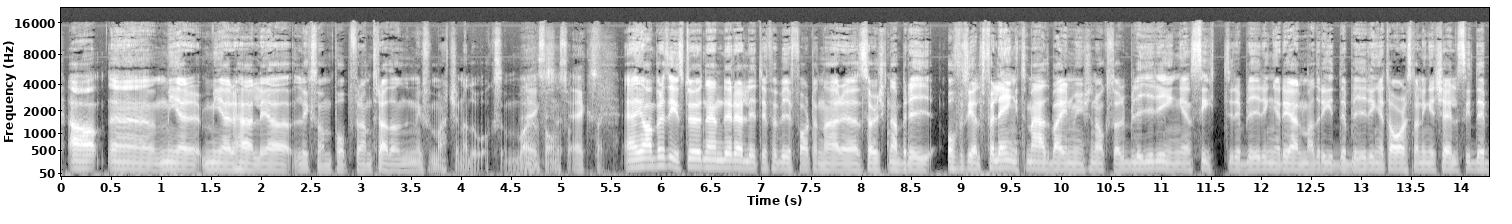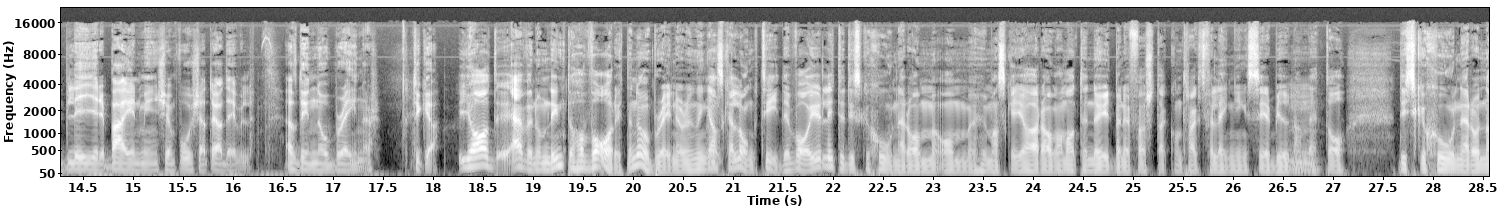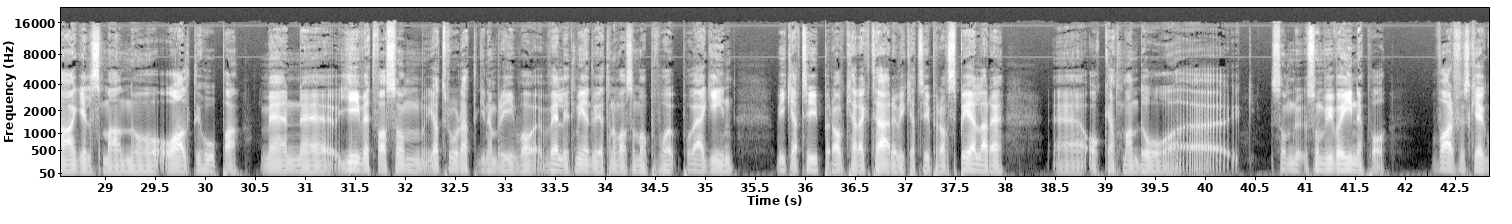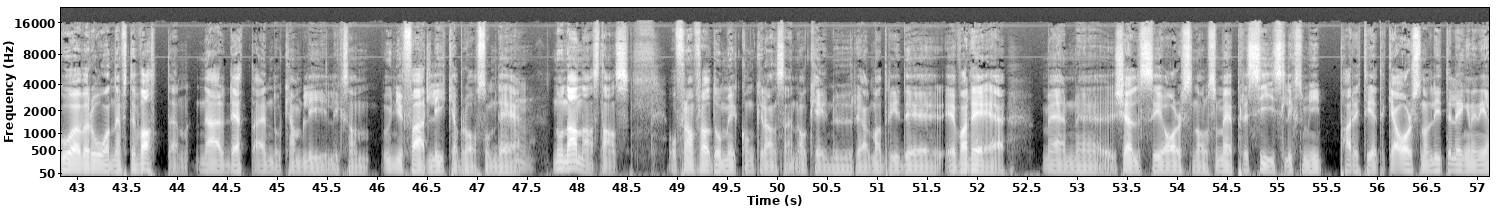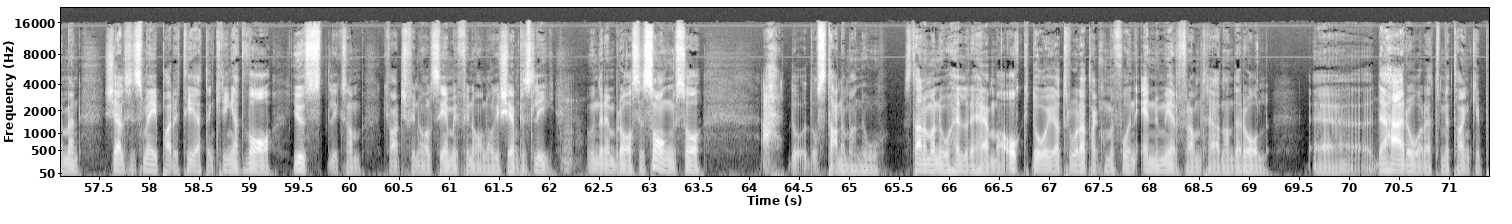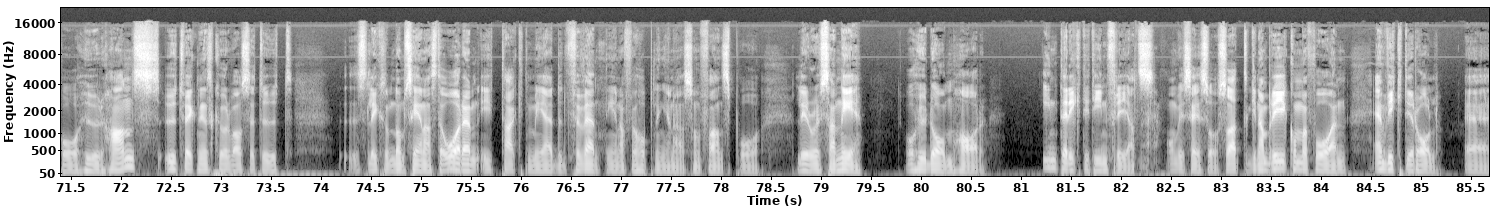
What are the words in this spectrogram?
ja, eh, mer, mer härliga liksom popframträdanden inför matcherna då också, var en sån Exakt, sak. exakt. Eh, ja precis, du nämnde det lite i förbifarten här, eh, Serge Gnabry, officiellt förlängt med Bayern München också. Det blir ingen City, det blir ingen Real Madrid, det blir inget Arsenal, inget Chelsea, det blir Bayern München fortsatt. Ja det är väl, alltså det är en no-brainer, tycker jag. Ja, även om det inte har varit en no-brainer under en ganska lång tid. Det var ju lite diskussioner om, om hur man ska göra och man var inte nöjd med det första kontraktsförlängningserbjudandet och diskussioner och Nagelsmann och, och alltihopa. Men eh, givet vad som, jag tror att Gnabry var väldigt medveten om vad som var på, på väg in, vilka typer av karaktärer, vilka typer av spelare eh, och att man då, eh, som, som vi var inne på, varför ska jag gå över ån efter vatten när detta ändå kan bli liksom ungefär lika bra som det är Mm. Någon annanstans? Och framförallt då med konkurrensen, okej nu Real Madrid är, är vad det är Men eh, Chelsea, Arsenal som är precis liksom i paritet, Arsenal lite längre ner men Chelsea som är i pariteten kring att vara just liksom kvartsfinal, semifinallag i Champions League Mm. under en bra säsong så äh, då, då stannar man nog Stannar man nog hellre hemma och då jag tror att han kommer få en ännu mer framträdande roll eh, det här året med tanke på hur hans utvecklingskurva har sett ut liksom de senaste åren i takt med förväntningarna och förhoppningarna som fanns på Leroy Sané och hur de har inte riktigt infriats om vi säger så. Så att Gnabry kommer få en, en viktig roll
